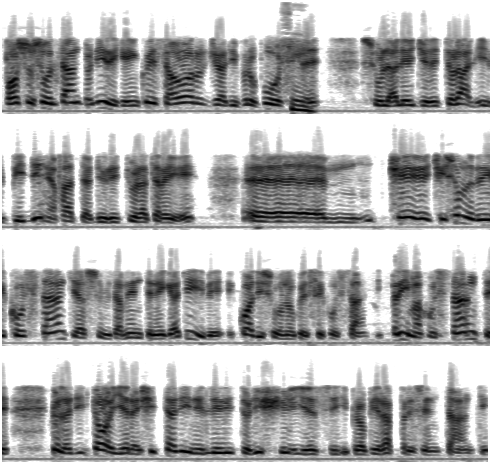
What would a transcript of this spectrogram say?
Posso soltanto dire che in questa orgia di proposte sì. sulla legge elettorale il PD ne ha fatte addirittura tre eh, ci sono delle costanti assolutamente negative. E quali sono queste costanti? Prima costante quella di togliere ai cittadini il diritto di scegliersi i propri rappresentanti,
